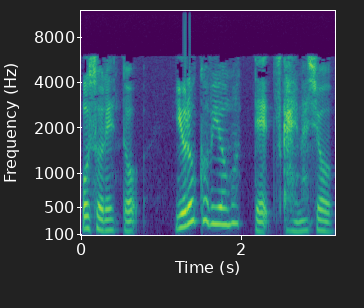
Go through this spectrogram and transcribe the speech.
恐れと喜びをもって使いましょう。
